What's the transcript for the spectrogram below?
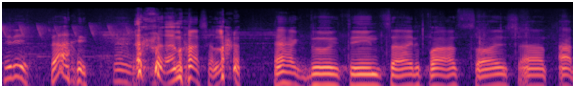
ফিরি। তাই? মাশাল্লাহ এক, দুই, তিন, চার, পাঁচ, ছয়, সাত, আট।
